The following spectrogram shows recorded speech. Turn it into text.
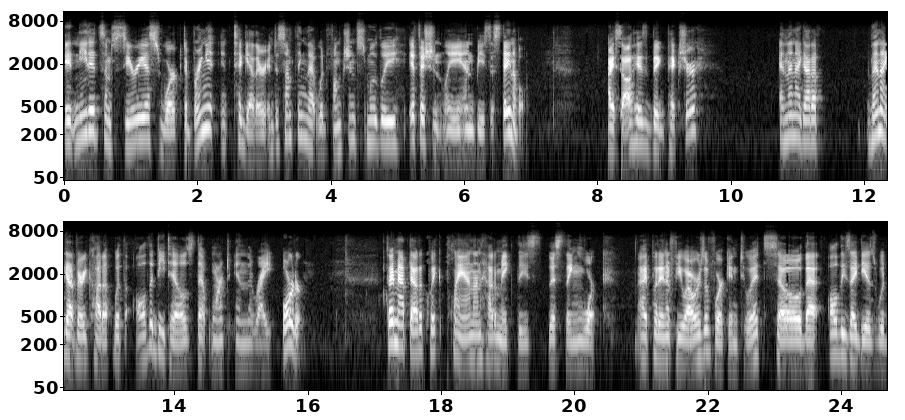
it needed some serious work to bring it together into something that would function smoothly, efficiently, and be sustainable. I saw his big picture, and then I got up then I got very caught up with all the details that weren't in the right order. So I mapped out a quick plan on how to make these this thing work. I put in a few hours of work into it so that all these ideas would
